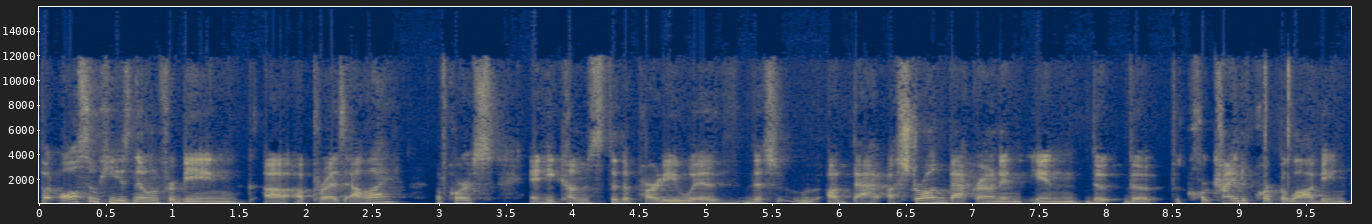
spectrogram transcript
But also, he is known for being uh, a Perez ally, of course, and he comes to the party with this a, back, a strong background in, in the, the, the cor- kind of corporate lobbying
